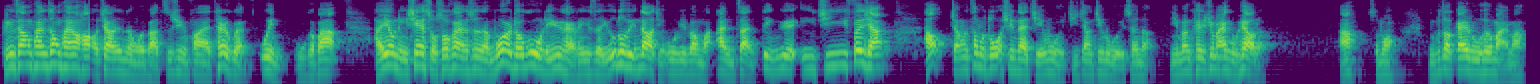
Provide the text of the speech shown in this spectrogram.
平常盘中盘友好好假日呢，我把资讯放在 Telegram win 五个八，还有你现在所收看的是呢摩尔投顾林玉凯分析师的 YouTube 频道，请务必帮忙按赞、订阅以及分享。好，讲了这么多，现在节目即将进入尾声了，你们可以去买股票了啊？什么？你不知道该如何买吗？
